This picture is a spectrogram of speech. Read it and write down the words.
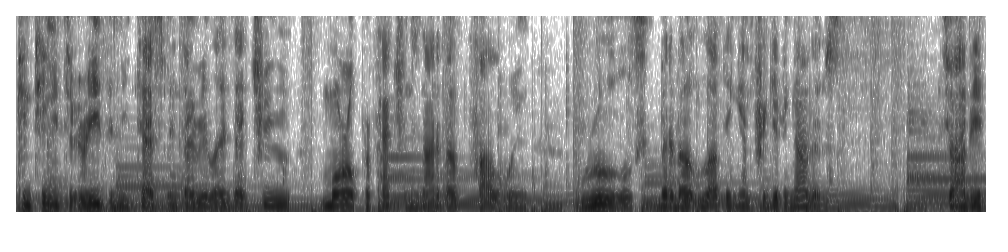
continued to read the New Testament, I realized that true moral perfection is not about following rules, but about loving and forgiving others. So have you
